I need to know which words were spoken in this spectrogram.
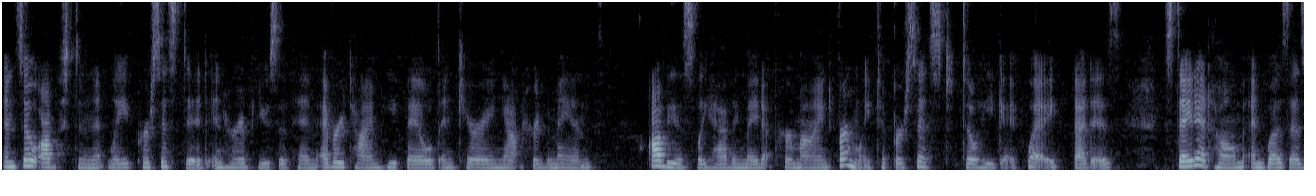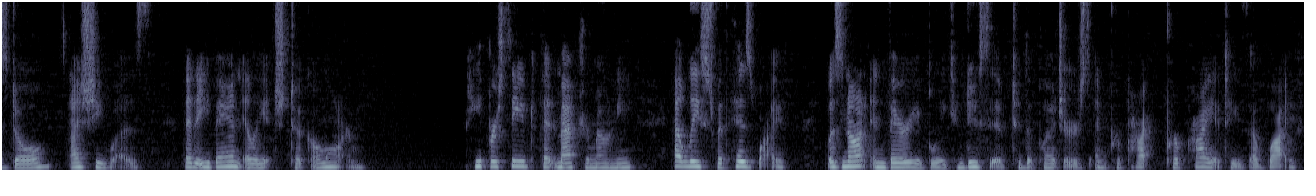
and so obstinately persisted in her abuse of him every time he failed in carrying out her demands, obviously having made up her mind firmly to persist till he gave way, that is, stayed at home and was as dull as she was, that Ivan Ilyitch took alarm. He perceived that matrimony, at least with his wife, was not invariably conducive to the pleasures and propri- proprieties of life,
